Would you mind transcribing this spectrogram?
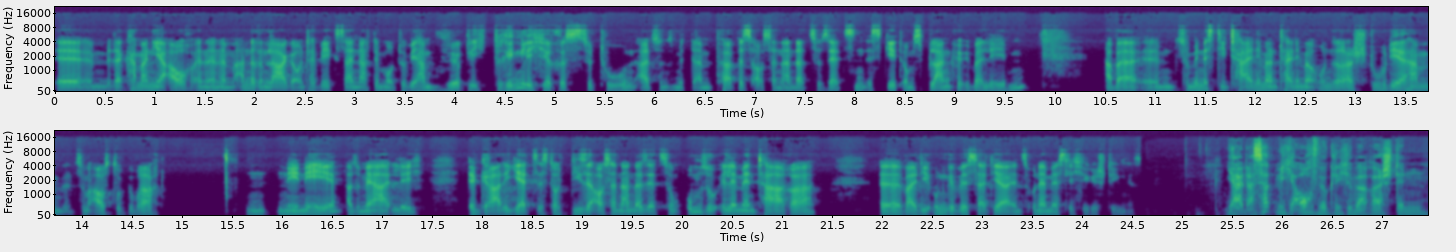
ähm, da kann man ja auch in einem anderen Lager unterwegs sein, nach dem Motto, wir haben wirklich Dringlicheres zu tun, als uns mit einem Purpose auseinanderzusetzen. Es geht ums blanke Überleben. Aber ähm, zumindest die Teilnehmer und Teilnehmer unserer Studie haben zum Ausdruck gebracht, nee, nee, also mehrheitlich, äh, gerade jetzt ist doch diese Auseinandersetzung umso elementarer, äh, weil die Ungewissheit ja ins Unermessliche gestiegen ist. Ja, das hat mich auch wirklich überrascht, denn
